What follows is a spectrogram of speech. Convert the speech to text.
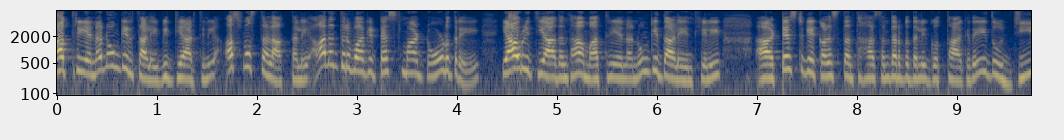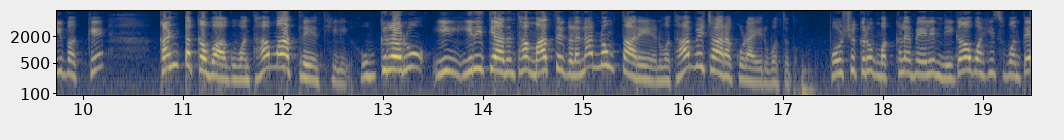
ಮಾತ್ರೆಯನ್ನ ನುಂಗಿರ್ತಾಳೆ. ವಿದ್ಯಾರ್ಥಿನಿ ಅಸ್ವಸ್ಥಳಾಗ್ತಾಳೆ. ಆನಂತರವಾಗಿ ಟೆಸ್ಟ್ ಮಾಡಿ ನೋಡಿದ್ರೆ ಯಾವ ರೀತಿಯಾದಂತಹ ಮಾತ್ರೆಯನ್ನ ನುಂಗಿದ್ದಾಳೆ ಅಂತ ಹೇಳಿ ಟೆಸ್ಟ್ಗೆ ಕಳಿಸಿದಂತಹ ಸಂದರ್ಭದಲ್ಲಿ ಗೊತ್ತಾಗಿದೆ. ಇದು ಜೀವಕ್ಕೆ ಕಂಟಕವಾಗುವಂತಹ ಮಾತ್ರೆ ಅಂತ ಹೇಳಿ. ಉಗ್ರರು ಈ ಈ ರೀತಿಯಾದಂತಹ ಮಾತ್ರೆಗಳನ್ನ ನುಂಗ್ತಾರೆ ಅನ್ನುವಂತಹ ವಿಚಾರ ಕೂಡ ಇರುವಂತದ್ದು ಪೋಷಕರು ಮಕ್ಕಳ ಮೇಲೆ ನಿಗಾ ವಹಿಸುವಂತೆ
